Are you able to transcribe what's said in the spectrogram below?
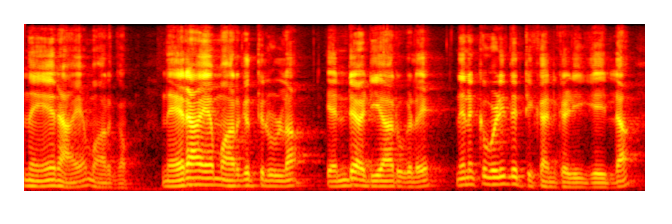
നേരായ മാർഗം. നേരായ മാർഗത്തിലുള്ള എന്റെ അടിയാറുകളെ നിനക്ക് വഴിതെറ്റിക്കാൻ കഴിയുകയില്ല.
